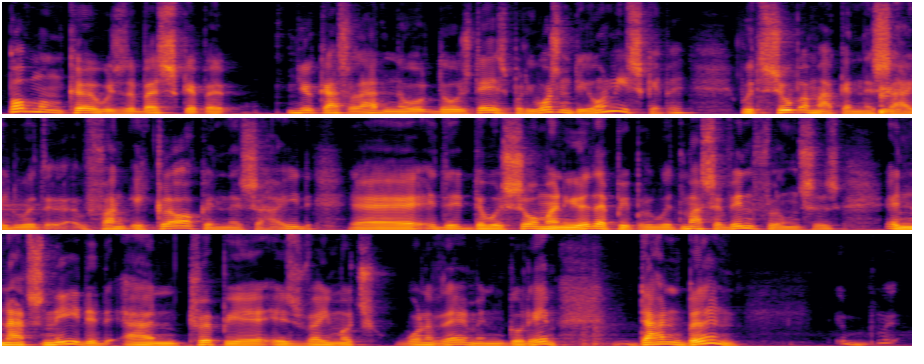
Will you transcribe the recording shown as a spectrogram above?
Bob Moncur was the best skipper Newcastle had in those days, but he wasn't the only skipper. With Supermac in the side, with uh, Frankie Clark in the side, uh, th- there were so many other people with massive influences, and that's needed. And Trippier is very much one of them, and good aim. Dan Burn,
